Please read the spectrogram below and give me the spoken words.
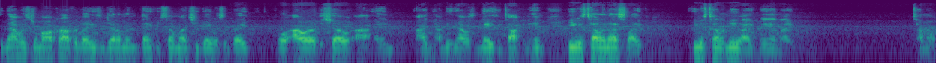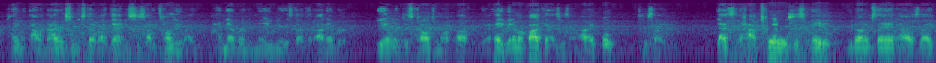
And that was Jamal Crawford, ladies and gentlemen. Thank you so much. He gave us a great full hour of the show, uh, and I, I mean that was amazing talking to him. He was telling us like, he was telling me like, man, like, talking about playing with Allen Iverson and stuff like that. And it's just like Tony, like, I never in a million years thought that I'd ever be able to just call Jamal Crawford, and be like, hey, get on my podcast. He's like, all right, cool. It's just like that's how Twitter has just made it. You know what I'm saying? How it's like,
